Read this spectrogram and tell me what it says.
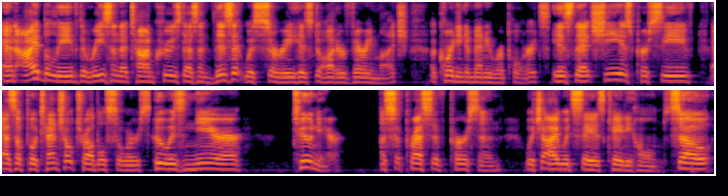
And I believe the reason that Tom Cruise doesn't visit with Suri, his daughter, very much, according to many reports, is that she is perceived as a potential trouble source who is near, too near, a suppressive person, which I would say is Katie Holmes. So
